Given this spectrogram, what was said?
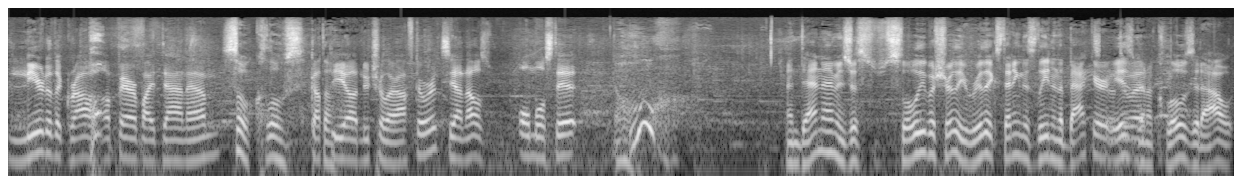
near to the ground up air by Dan M. so close. Got the uh, neutral air afterwards. Yeah, and that was almost it. and Dan M is just slowly but surely really extending this lead, and the back air gonna is going to close it out.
